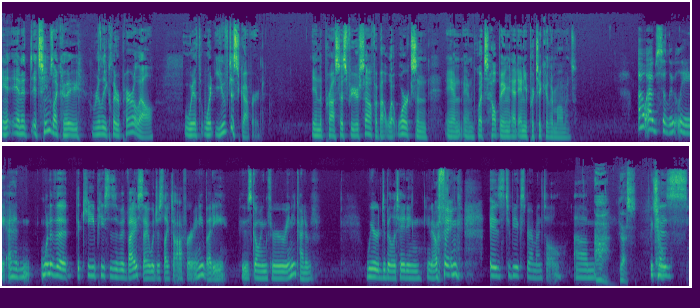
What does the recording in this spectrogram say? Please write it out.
And, and it, it seems like a really clear parallel with what you've discovered in the process for yourself about what works and, and, and what's helping at any particular moment. Oh, absolutely. And one of the, the key pieces of advice I would just like to offer anybody who's going through any kind of weird, debilitating, you know, thing, is to be experimental. Um, ah, yes. Because. So,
